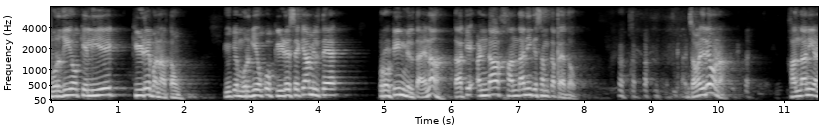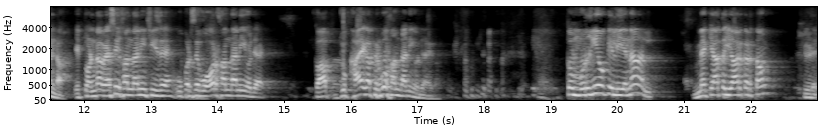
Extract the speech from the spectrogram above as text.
مرغیوں کے لیے کیڑے بناتا ہوں کیونکہ مرغیوں کو کیڑے سے کیا ملتے ہیں پروٹین ملتا ہے نا تاکہ انڈا خاندانی قسم کا پیدا ہو سمجھ رہے ہو نا خاندانی انڈا ایک تو انڈا ویسے ہی خاندانی چیز ہے اوپر سے وہ اور خاندانی ہو جائے تو آپ جو کھائے گا پھر وہ خاندانی ہو جائے گا تو مرغیوں کے لیے نا میں کیا تیار کرتا ہوں کیڑے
